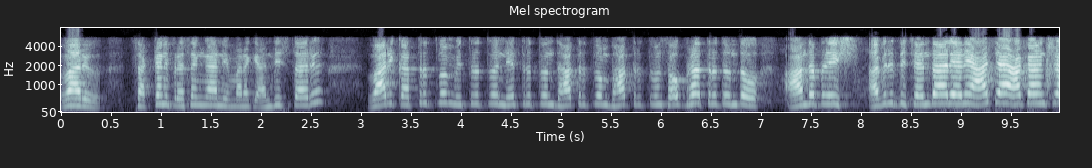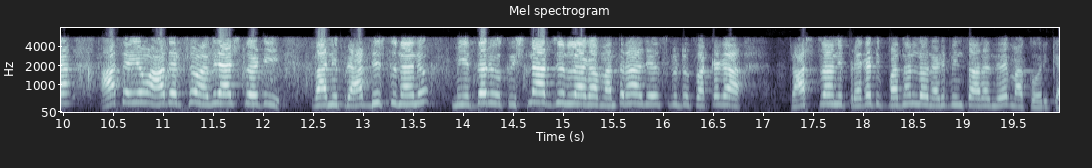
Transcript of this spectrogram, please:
వారు చక్కని ప్రసంగాన్ని మనకి అందిస్తారు. వారి కర్తృత్వం మిత్రత్వం నేతృత్వం ధాతృత్వం భాతృత్వం సౌభ్రాతృత్వంతో ఆంధ్రప్రదేశ్ అభివృద్ధి చెందాలి అనే ఆశ ఆకాంక్ష ఆశయం ఆదర్శం అభిలాష్ తోటి వారిని ప్రార్థిస్తున్నాను. మీ ఇద్దరు కృష్ణార్జున్ లాగా మంత్రాలు చేసుకుంటూ చక్కగా రాష్ట్రాన్ని ప్రగతి పథంలో నడిపించాలనేదే మా కోరిక.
